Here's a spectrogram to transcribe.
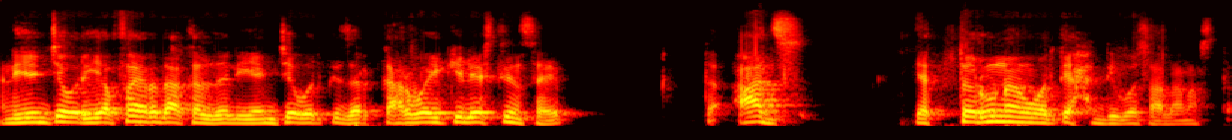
आणि यांच्यावर एफ आय आर दाखल झाली यांच्यावरती जर कारवाई केली असती ना साहेब तर आज या तरुणांवरती हा दिवस आला नसता.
